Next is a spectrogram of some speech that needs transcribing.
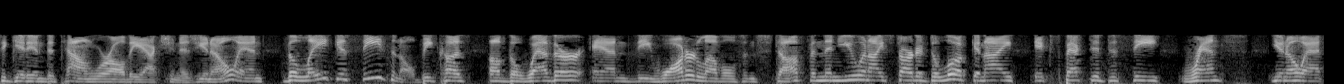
to get into town where all the action is, you know, and the lake is seasonal because of the weather and the water levels and stuff. And then you and I started to look, and I expected to see rents you know, at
